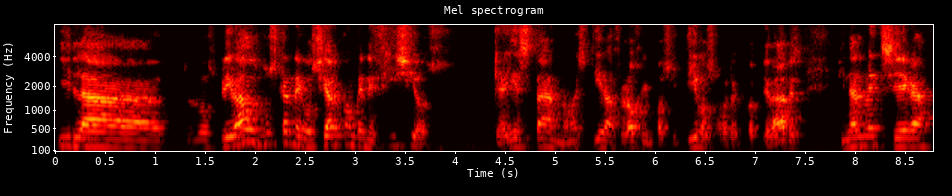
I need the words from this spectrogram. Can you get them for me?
Y los privados buscan negociar con beneficios, que ahí están, ¿no? Estira flojo impositivo sobre propiedades. Finalmente se llega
